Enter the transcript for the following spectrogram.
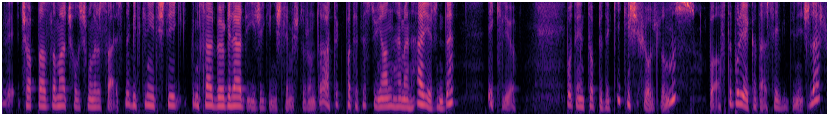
ve çaprazlama çalışmaları sayesinde bitkinin yetiştiği iklimsel bölgeler de iyice genişlemiş durumda. Artık patates dünyanın hemen her yerinde ekiliyor. Botanitopya'daki keşif yolculuğumuz bu hafta buraya kadar sevgili dinleyiciler.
